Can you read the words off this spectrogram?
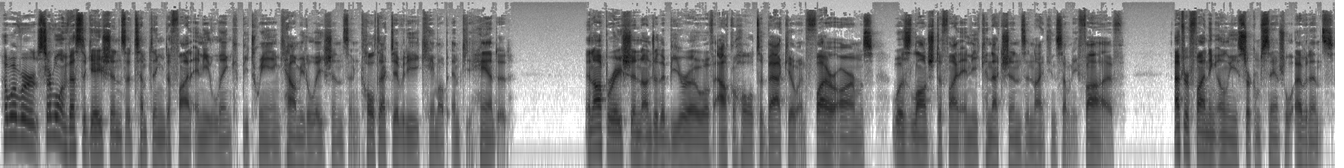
However, several investigations attempting to find any link between cow mutilations and cult activity came up empty handed. An operation under the Bureau of Alcohol, Tobacco, and Firearms was launched to find any connections in 1975. After finding only circumstantial evidence,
